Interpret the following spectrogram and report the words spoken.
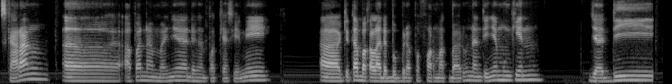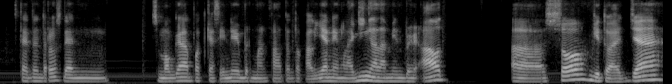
sekarang uh, apa namanya dengan podcast ini uh, kita bakal ada beberapa format baru nantinya mungkin jadi stay tune terus dan semoga podcast ini bermanfaat untuk kalian yang lagi ngalamin burnout. Uh, so gitu aja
